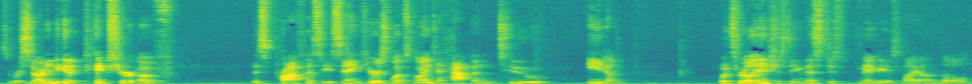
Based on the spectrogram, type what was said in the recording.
So we're starting to get a picture of this prophecy saying, here's what's going to happen to Edom. What's really interesting, this just maybe is my own little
